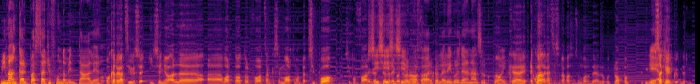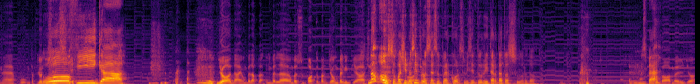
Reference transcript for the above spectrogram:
mi manca il passaggio fondamentale. Ok ragazzi, io inse- insegno al a War Turtle Forza anche se è morto, ma beh, si può, si può fare. Sì, sì, sì, sì, lo puoi fare per le regole della Nuzlocke puoi. Ok, e qua ragazzi sarà abbastanza un bordello purtroppo. Mi Yeah, sa chi- che... Eh, appunto, Oh, figa! Io dai, un bel, appla- un, bel, un bel supporto per Joe, un bel mi piace. No, Eh, oh, sto facendo forza. sempre lo stesso percorso, mi sento un ritardato assurdo. Aspetta. Bomba di Joe.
